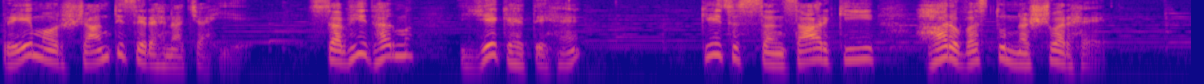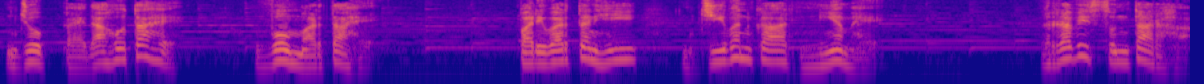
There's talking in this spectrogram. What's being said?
प्रेम और शांति से रहना चाहिए। सभी धर्म ये कहते हैं कि इस संसार की हर वस्तु नश्वर है। जो पैदा होता है, वो मरता है। परिवर्तन ही जीवन का नियम है। रवि सुनता रहा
